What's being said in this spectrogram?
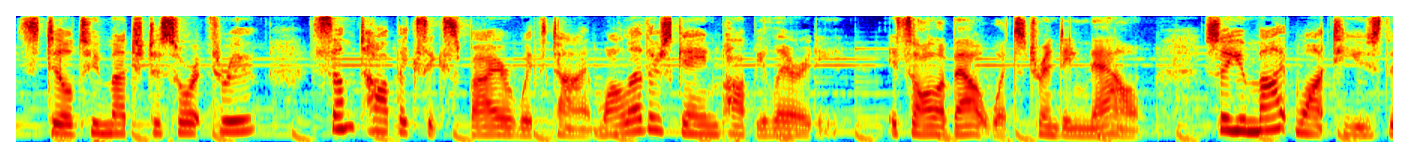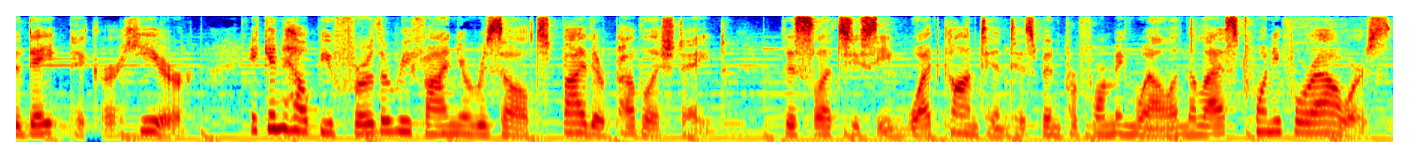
Still too much to sort through? Some topics expire with time while others gain popularity. It's all about what's trending now, so you might want to use the date picker here. It can help you further refine your results by their publish date. This lets you see what content has been performing well in the last 24 hours,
